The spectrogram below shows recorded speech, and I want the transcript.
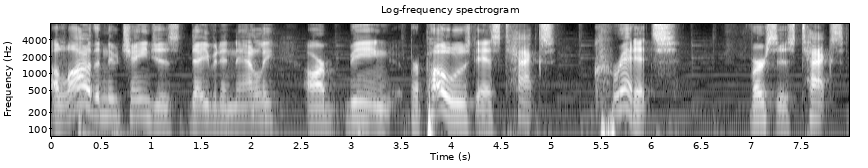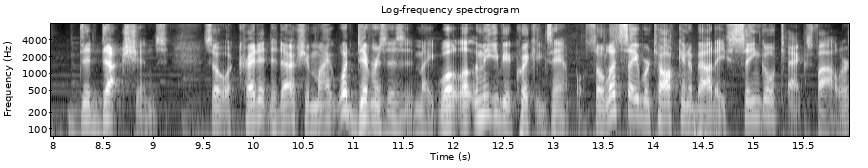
a lot of the new changes, David and Natalie, are being proposed as tax credits versus tax deductions. So a credit deduction, Mike, what difference does it make? Well, let me give you a quick example. So let's say we're talking about a single tax filer.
